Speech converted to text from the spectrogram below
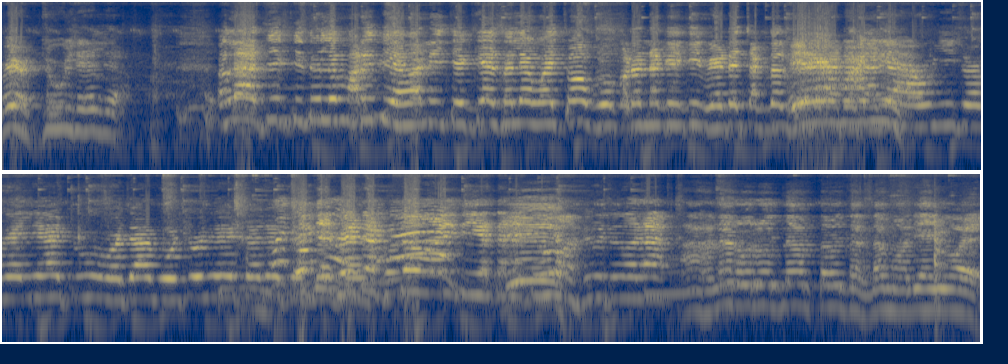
એ, લે લે. અલા આજે કીધું લે મારી બેહવાની જગ્યા છે લે હોય તો ભોકડો ને કે કી ભેટે ચકદલ એ, મારી આવની છોકરી લે, તું વધારે બોલતો નહીં, તને ચોખ્ખી ભેટે ખુદો મારી દીએ તને તું હંધું તું વરા. રોજ રોજ ના તમે ધંધા મારી આવી હોય.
